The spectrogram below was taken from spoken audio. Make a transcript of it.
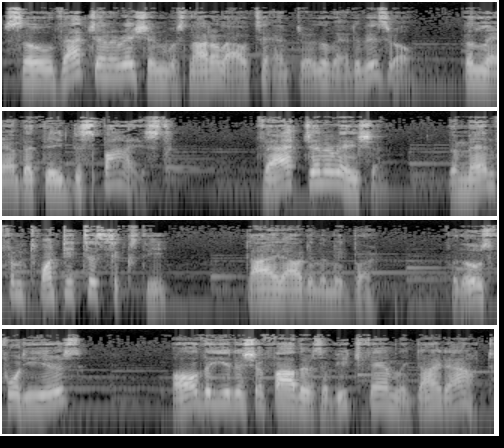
So that generation was not allowed to enter the land of Israel, the land that they despised. That generation, the men from 20 to 60, died out in the Midbar. For those 40 years, all the Yiddish fathers of each family died out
